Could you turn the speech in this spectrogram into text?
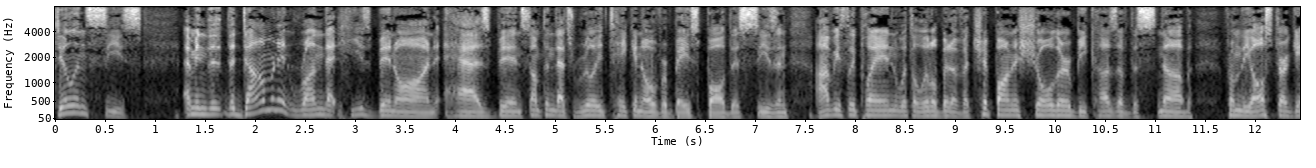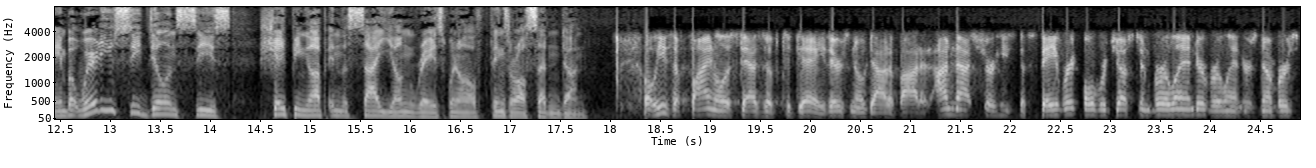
Dylan Cease. I mean, the, the dominant run that he's been on has been something that's really taken over baseball this season. Obviously, playing with a little bit of a chip on his shoulder because of the snub from the All Star game. But where do you see Dylan Cease shaping up in the Cy Young race when all things are all said and done? Oh, he's a finalist as of today. There's no doubt about it. I'm not sure he's the favorite over Justin Verlander. Verlander's numbers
